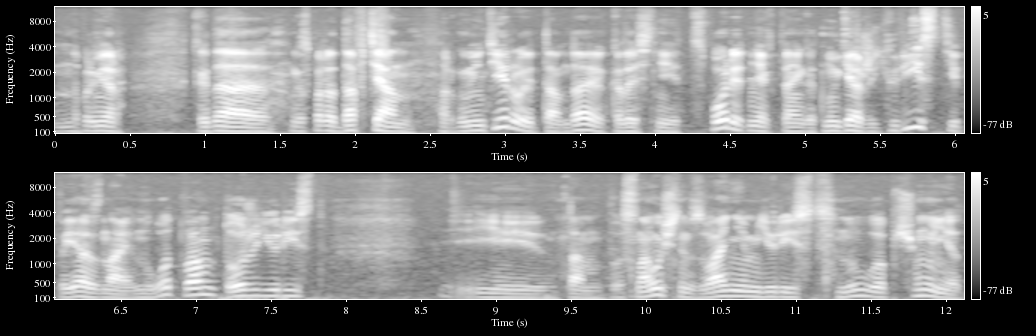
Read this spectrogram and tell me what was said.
например, когда господа Давтян аргументирует там, да, когда с ней спорят некоторые, они говорят, ну я же юрист, типа я знаю, ну вот вам тоже юрист, и там с научным званием юрист, ну а почему нет?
